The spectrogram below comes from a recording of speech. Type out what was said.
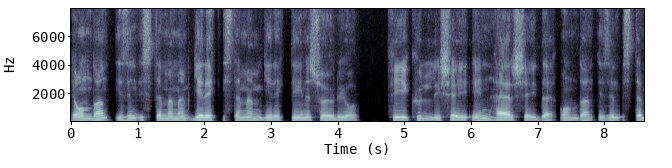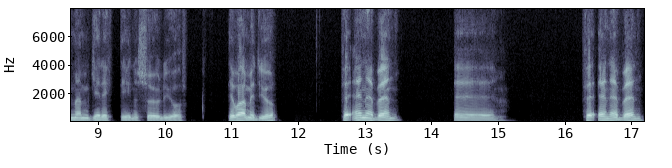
E ondan izin istememem gerek istemem gerektiğini söylüyor. Fi külli şeyin her şeyde ondan izin istemem gerektiğini söylüyor. Devam ediyor. Fe ene ben e, fe ene ben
